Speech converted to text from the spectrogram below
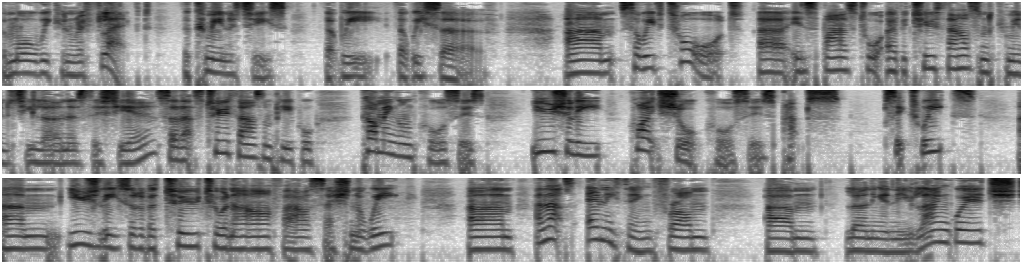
the more we can reflect the communities that we that we serve. Um, so we've taught uh, Inspire's taught over two thousand community learners this year. So that's two thousand people coming on courses, usually quite short courses, perhaps six weeks. Um, usually sort of a two two and a half hour session a week, um, and that's anything from um, learning a new language,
